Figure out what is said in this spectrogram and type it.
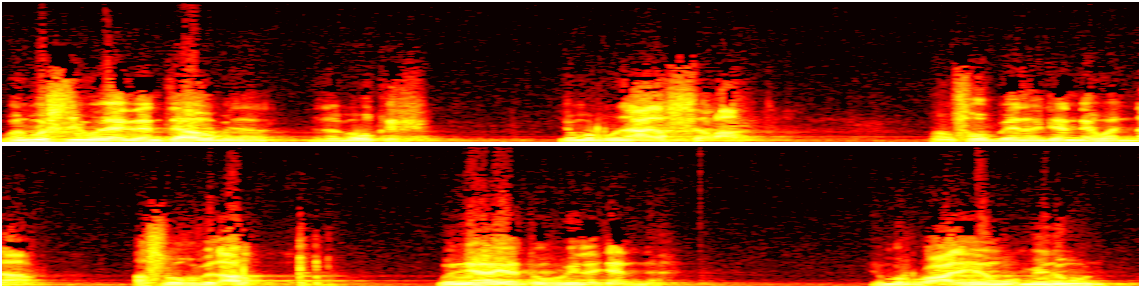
والمسلمون إذا انتهوا من الموقف يمرون على الصراط. منصوب بين الجنة والنار. أصله في الأرض ونهايته إلى الجنة. يمر عليه المؤمنون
